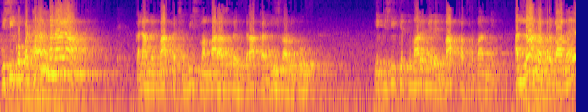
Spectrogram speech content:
کسی کو پٹھان بنایا۔ کلام پاک کا چھبیسواں بارہ سورہ حجرات کا دوسرا رکو یہ کسی کے تمہارے میرے باپ کا فرمان نہیں، اللہ کا فرمان ہے۔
